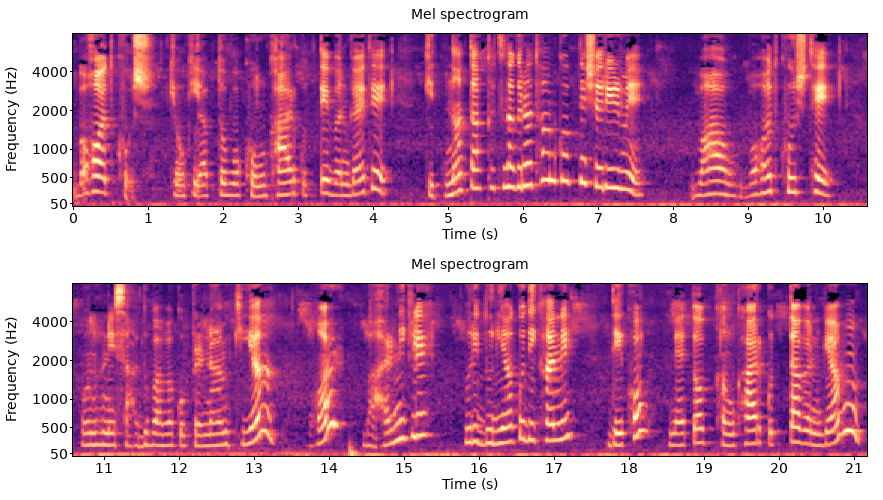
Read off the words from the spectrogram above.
बहुत खुश, क्योंकि अब तो वो खूंखार कुत्ते बन गए थे। कितना ताकत लग रहा था उनको अपने शरीर में। वाह बहुत खुश थे। उन्होंने साधु बाबा को प्रणाम किया और बाहर निकले, पूरी दुनिया को दिखाने। देखो, मैं तो अब खंखार कुत्ता बन गया हूँ।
